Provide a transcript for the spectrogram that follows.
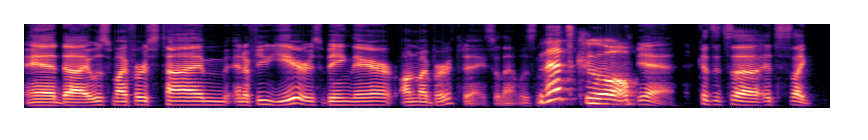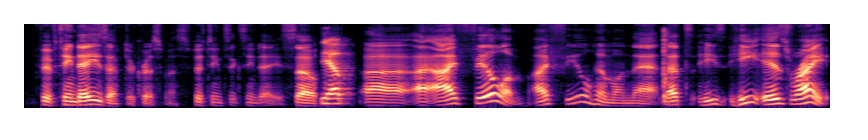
and uh, it was my first time in a few years being there on my birthday. So that was that's cool. Yeah, because it's uh, it's like 15 days after Christmas, 15, 16 days. So, yep. Uh, I, I, feel him. I feel him on that. That's he's he is right.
